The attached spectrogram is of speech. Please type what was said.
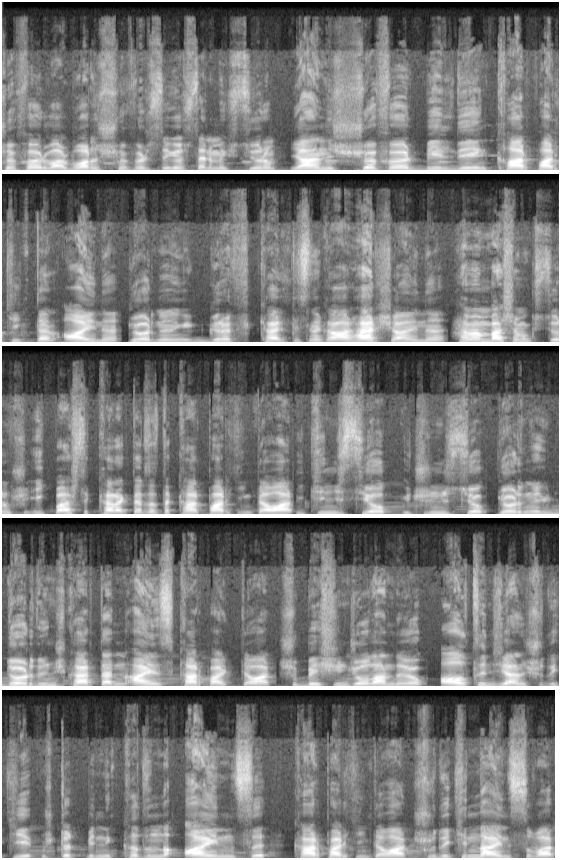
şoför var. Bu arada şoförü size göstermek istiyorum. Yani şoför bildiğin car parking'den aynı. Gördüğünüz gibi grafik kalitesine kadar her şey aynı. Hemen başlamak istiyorum. Şu ilk baştaki karakter zaten car parking'de var. İkincisi yok, üçüncüsü yok. Gördüğünüz gibi dördüncü karakterin aynısı car parking'de var. Şu beşinci olan da yok. Altıncı yani şuradaki 74 binlik kadın da aynısı car parking'de var. Şuradakinin de aynısı var.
